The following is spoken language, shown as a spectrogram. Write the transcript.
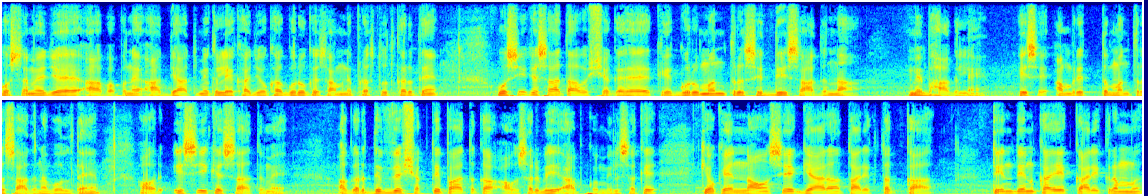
उस समय जो है आप अपने आध्यात्मिक लेखा जोखा गुरु के सामने प्रस्तुत करते हैं। उसी के साथ आवश्यक है कि गुरु मंत्र सिद्धि साधना में भाग लें। इसे अमृत मंत्र साधना बोलते हैं। और इसी के साथ में अगर दिव्य शक्तिपात का अवसर भी आपको मिल सके, क्योंकि 9 से 11 तारीख तक का तीन दिन का एक कार्यक्रम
